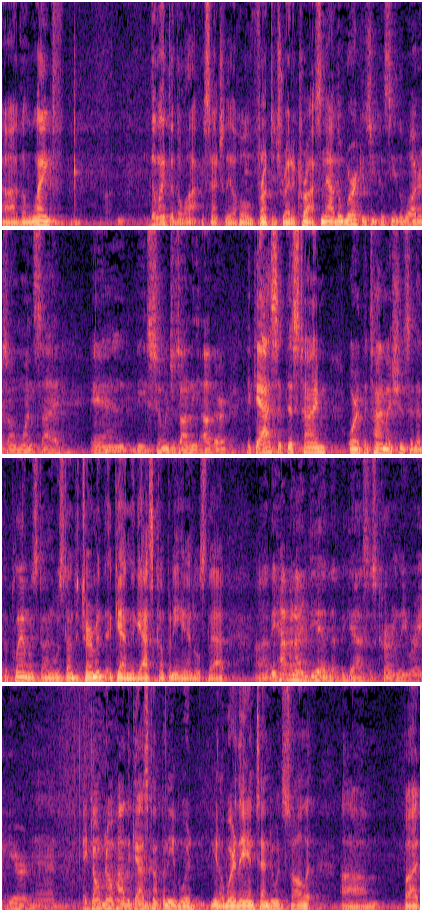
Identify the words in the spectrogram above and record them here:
uh, the length, the length of the lot, essentially, the whole frontage right across. Now, the work, as you can see, the water's on one side and the sewage is on the other. The gas at this time, or at the time, I should say that the plan was done, it was done determined, again, the gas company handles that. Uh, They have an idea that the gas is currently right here, and I don't know how the gas company would, you know, where they intend to install it, Um, but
